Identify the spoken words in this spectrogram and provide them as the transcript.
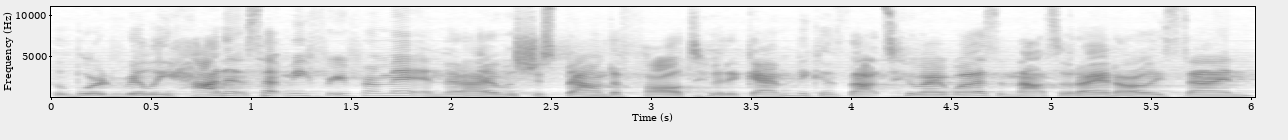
the Lord really hadn't set me free from it and that I was just bound to fall to it again because that's who I was and that's what I had always done.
